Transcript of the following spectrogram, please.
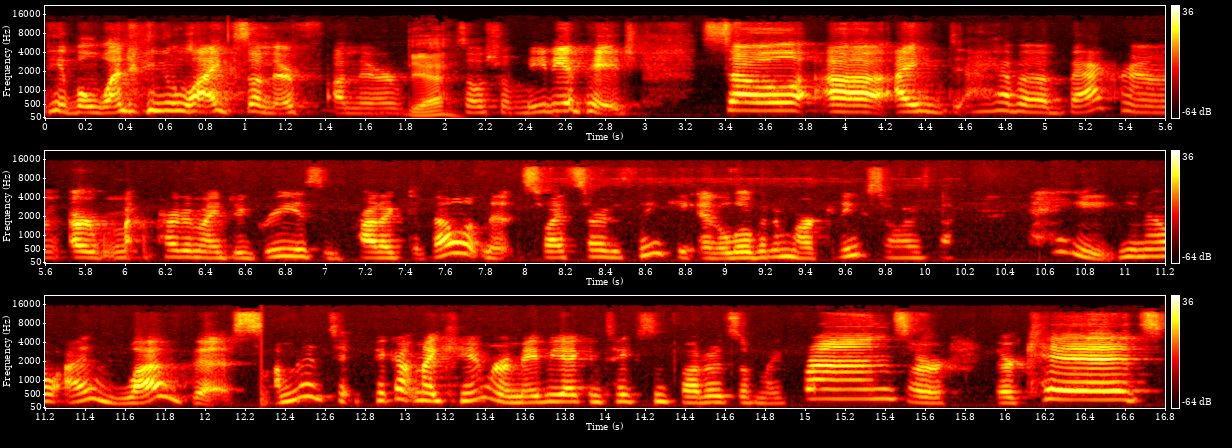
people wanting likes on their on their yeah. social media page. So uh, I, I have a background, or my, part of my degree is in product development. So I started thinking, and a little bit of marketing. So I was like, hey, you know, I love this. I'm going to pick up my camera. Maybe I can take some photos of my friends or their kids.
